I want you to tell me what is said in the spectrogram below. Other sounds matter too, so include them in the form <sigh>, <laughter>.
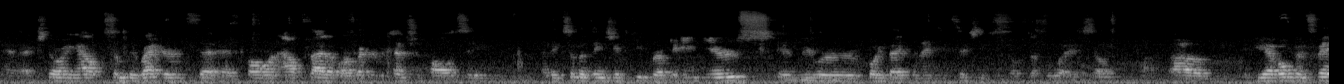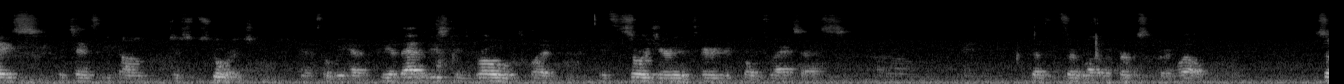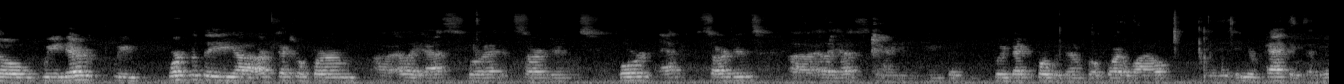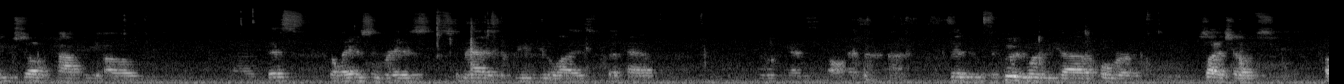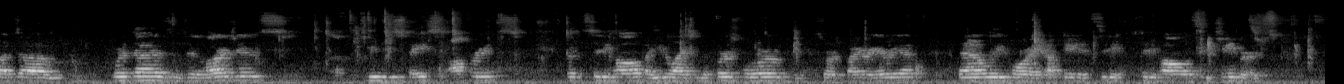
and throwing out some of the records that had fallen outside of our record retention policy. I think some of the things you have to keep for up to eight years, and we were going back to the 1960s to throw stuff away. So, um, if you have open space, it tends to become just storage. And that's what we have. We have that at least in droves, but it's a storage area that's very difficult to access. Um, and doesn't serve a lot of our purposes very well. So we there we worked with the uh, architectural firm uh, LAS, Lord Aeck Sargent, Lord Aeck Sargent, uh, LAS, and we've been going back and forth with them for quite a while. And in your packets, I believe you still have a copy of uh, this, the latest and greatest schematic that we've utilized that have, you guys all have or. It's included in one of the uh, former slideshows. But um, what it does is it enlarges uh, the community space offerings for the city hall by utilizing the first floor of the historic fire area, not only for an updated city, city hall, and city chambers,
